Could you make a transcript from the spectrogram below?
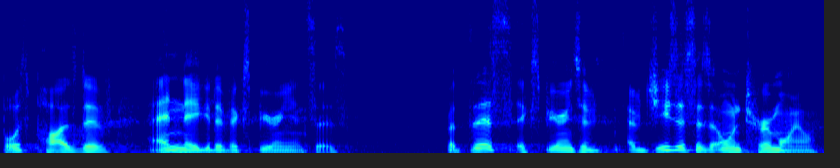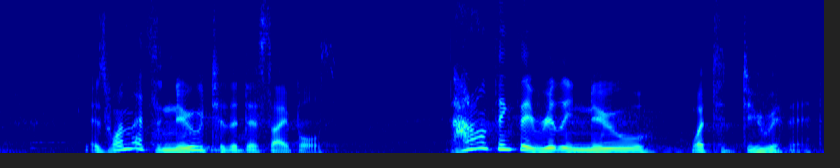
both positive and negative experiences. But this experience of, of Jesus' own turmoil is one that's new to the disciples. I don't think they really knew what to do with it.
